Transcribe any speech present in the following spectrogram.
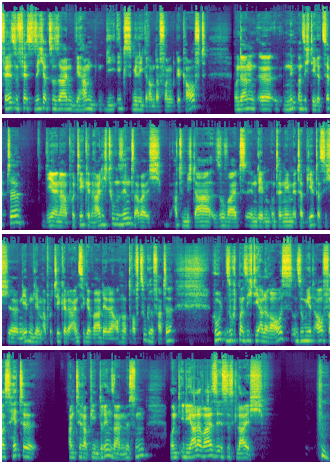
felsenfest sicher zu sein, wir haben die x Milligramm davon gekauft. Und dann äh, nimmt man sich die Rezepte, die ja in der Apotheke ein Heiligtum sind, aber ich hatte mich da so weit in dem Unternehmen etabliert, dass ich äh, neben dem Apotheker der Einzige war, der da auch noch drauf Zugriff hatte sucht man sich die alle raus und summiert auf, was hätte an Therapien drin sein müssen. Und idealerweise ist es gleich. Hm.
